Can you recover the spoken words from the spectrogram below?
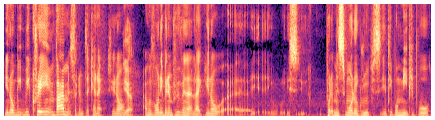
you know, we, we create environments for them to connect, you know, yeah, and we've only been improving that, like you know, uh, put them in smaller groups. you know, People meet people.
